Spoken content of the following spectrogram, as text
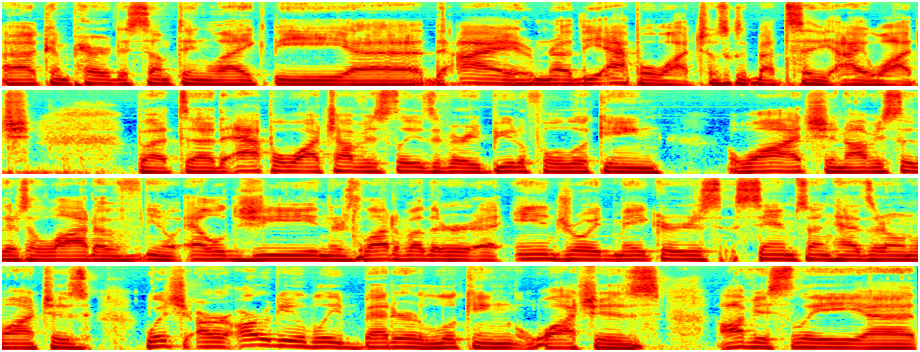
uh, compared to something like the uh, the i no, the Apple Watch. I was about to say the iWatch, but uh, the Apple Watch obviously is a very beautiful looking watch and obviously there's a lot of you know LG and there's a lot of other uh, Android makers. Samsung has their own watches which are arguably better looking watches. Obviously uh,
